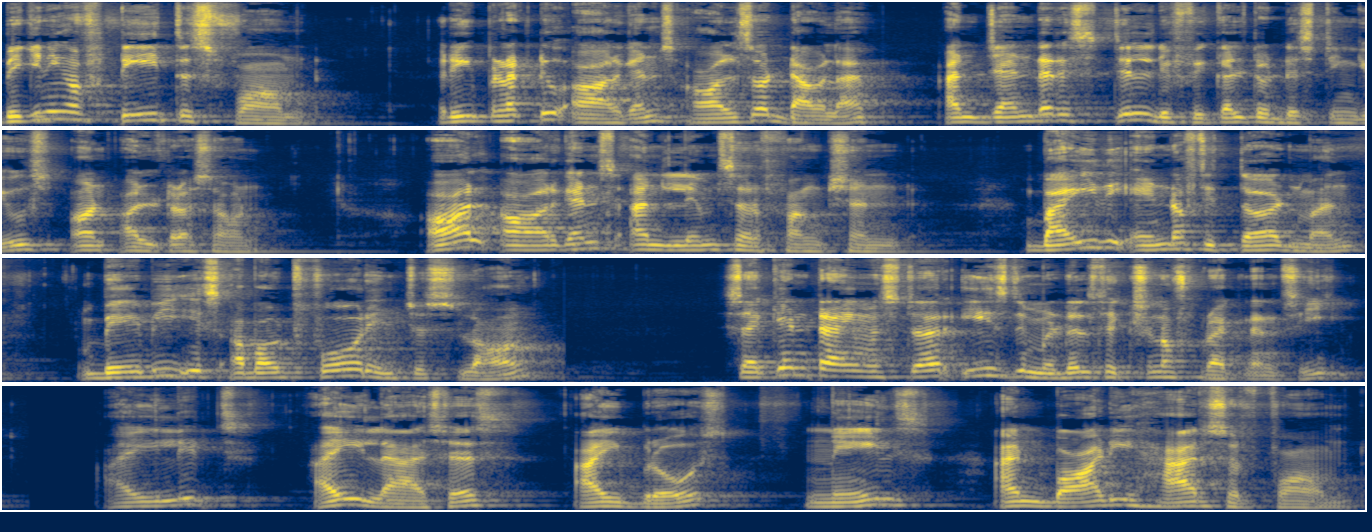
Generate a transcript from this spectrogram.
Beginning of teeth is formed. Reproductive organs also develop and gender is still difficult to distinguish on ultrasound. All organs and limbs are functioned. By the end of the third month, baby is about 4 inches long. Second trimester is the middle section of pregnancy. Eyelids, eyelashes, eyebrows, nails and body hairs are formed.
